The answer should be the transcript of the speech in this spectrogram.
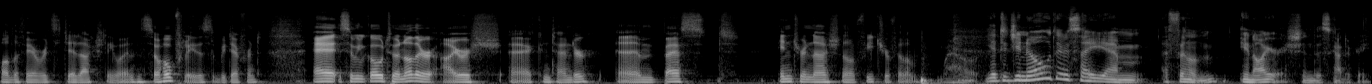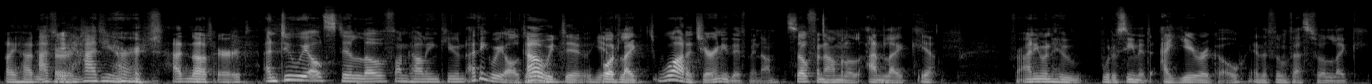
all the favorites did actually win. So hopefully this will be different. Uh, so we'll go to another Irish uh, contender. Um, best international feature film. Well, yeah. Did you know there's a um a film in Irish in this category? I hadn't Had heard. you had you heard? Had not heard. And do we all still love An Cailín Ciúin? I think we all do. Oh, we do. Yeah. But like, what a journey they've been on! So phenomenal, and like, yeah. For anyone who would have seen it a year ago in the film festival, like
